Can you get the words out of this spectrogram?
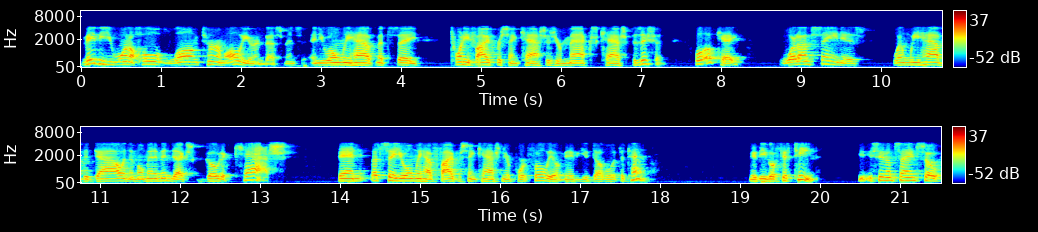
Maybe you want to hold long term all your investments and you only have, let's say, 25% cash as your max cash position. Well, okay, what I'm saying is when we have the Dow and the momentum index go to cash, then let's say you only have 5% cash in your portfolio, maybe you double it to 10. Maybe you go 15. You, see what I'm saying? So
